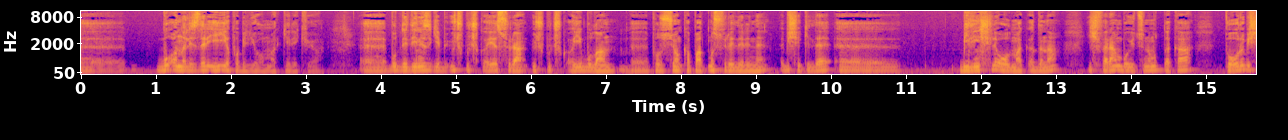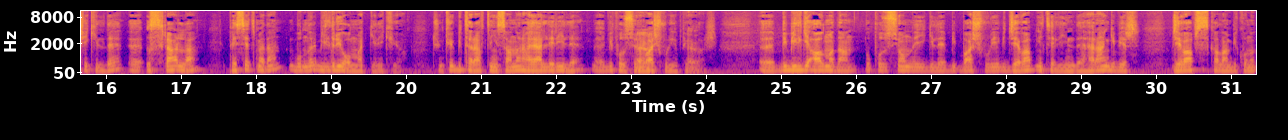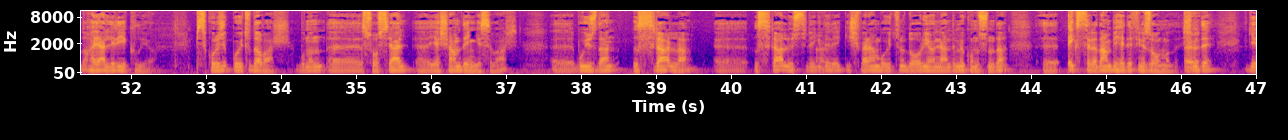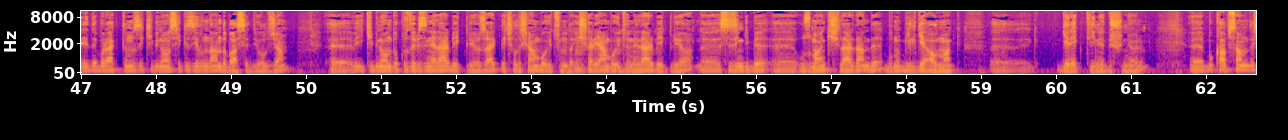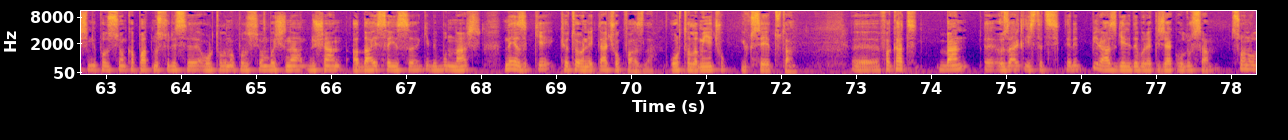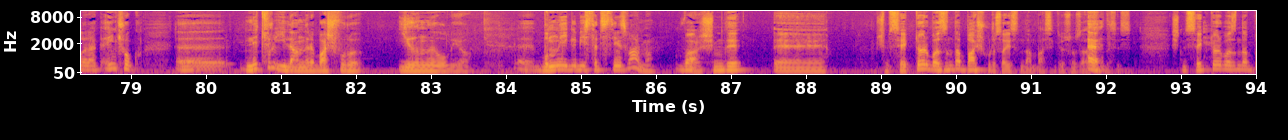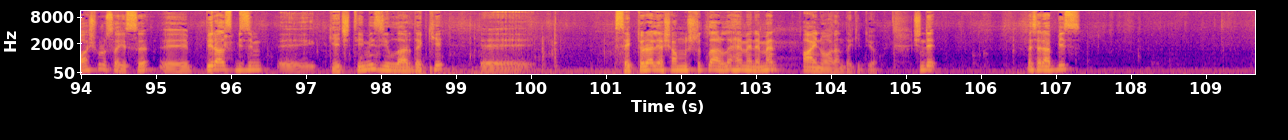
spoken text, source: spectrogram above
bu analizleri iyi yapabiliyor olmak gerekiyor. E, bu dediğiniz gibi üç buçuk aya süren, üç buçuk ayı bulan e, pozisyon kapatma sürelerini bir şekilde e, bilinçli olmak adına işveren boyutunu mutlaka doğru bir şekilde e, ısrarla pes etmeden bunları bildiriyor olmak gerekiyor. Çünkü bir tarafta insanlar hayalleriyle e, bir pozisyona Evet, başvuru yapıyorlar. E, bir bilgi almadan bu pozisyonla ilgili bir başvuruya bir cevap niteliğinde herhangi bir cevapsız kalan bir konuda hayalleri yıkılıyor. Psikolojik boyutu da var. Bunun e, sosyal e, yaşam dengesi var. E, bu yüzden ısrarla e, ısrarla üstüne giderek işveren boyutunu doğru yönlendirme konusunda e, ekstradan bir hedefiniz olmalı. Evet. Şimdi geride bıraktığımız 2018 yılından da bahsediyor olacağım. E, ve 2019'da bizi neler bekliyor? Özellikle çalışan boyutunda, iş arayan boyutunda neler bekliyor? E, sizin gibi e, uzman kişilerden de bunu bilgi almak e, gerektiğini düşünüyorum. E, bu kapsamda şimdi pozisyon kapatma süresi, ortalama pozisyon başına düşen aday sayısı gibi bunlar ne yazık ki kötü örnekler çok fazla. Ortalamayı çok yükseğe tutan. E, fakat ben e, özellikle istatistikleri biraz geride bırakacak olursam son olarak en çok e, ne tür ilanlara başvuru yığınlığı oluyor? E, bununla ilgili bir istatistiğiniz var mı? Var. Şimdi eee, şimdi sektör bazında başvuru sayısından bahsediyorsunuz aslında Evet. siz. Şimdi sektör bazında başvuru sayısı eee, biraz bizim eee, geçtiğimiz yıllardaki eee, sektörel yaşanmışlıklarla hemen hemen aynı oranda gidiyor. Şimdi mesela biz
